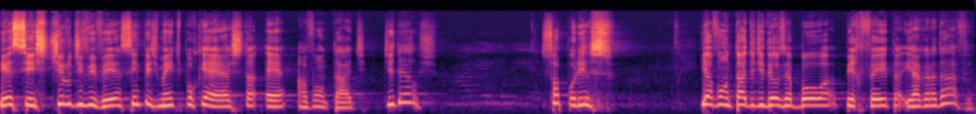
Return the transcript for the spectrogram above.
esse estilo de viver simplesmente porque esta é a vontade de Deus. Só por isso. E a vontade de Deus é boa, perfeita e agradável.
